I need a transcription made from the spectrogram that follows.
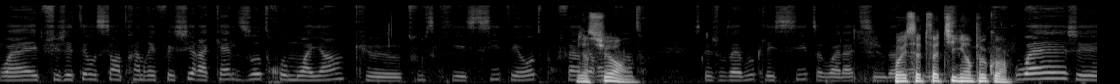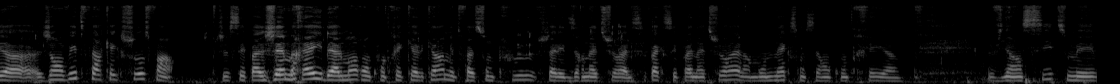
ouais, et puis j'étais aussi en train de réfléchir à quels autres moyens que tout ce qui est site et autres pour faire Bien des sûr. rencontres. Parce que je vous avoue que les sites, voilà, Tinder. Ouais, ça te fatigue un peu, quoi. Ouais, j'ai euh, envie de faire quelque chose. Enfin, je sais pas. J'aimerais idéalement rencontrer quelqu'un, mais de façon plus, j'allais dire naturelle. C'est pas que c'est pas naturel. hein. Mon ex, on s'est rencontrés euh, via un site, mais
